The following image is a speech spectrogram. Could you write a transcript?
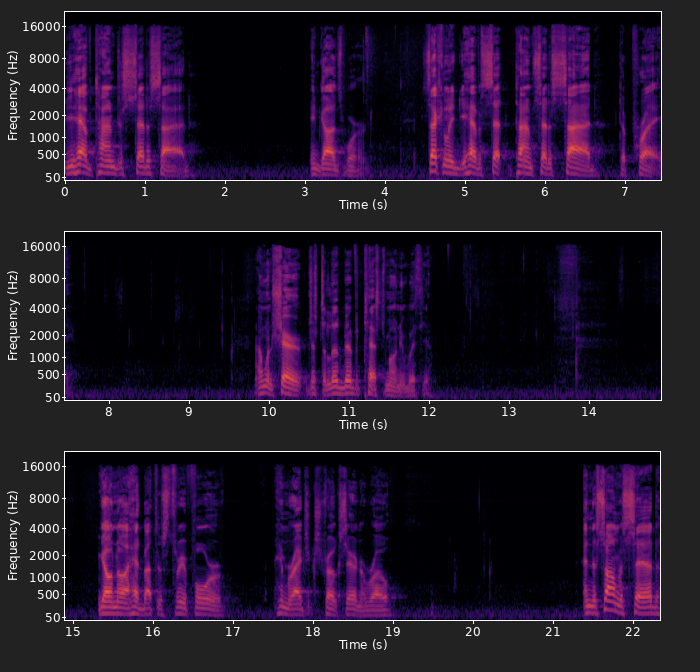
Do you have time to set aside in God's Word? Secondly, do you have a set time set aside to pray? I'm going to share just a little bit of a testimony with you. Y'all know I had about those three or four hemorrhagic strokes there in a row. And the psalmist said,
